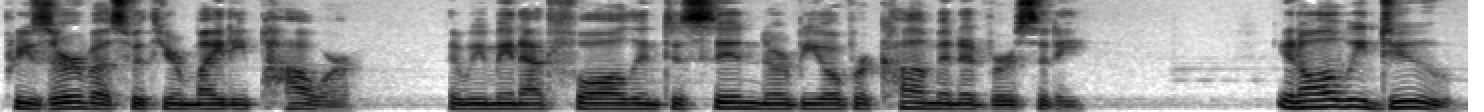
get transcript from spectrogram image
Preserve us with your mighty power that we may not fall into sin nor be overcome in adversity. In all we do,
